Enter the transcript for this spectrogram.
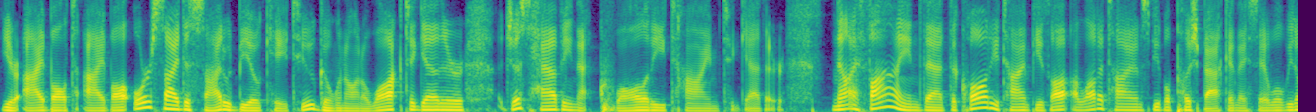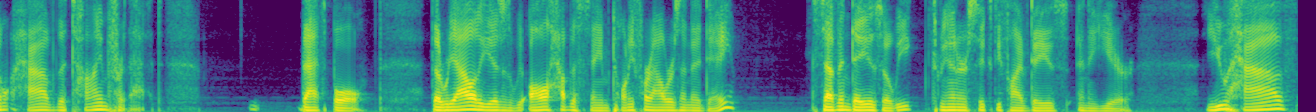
Your eyeball to eyeball or side to side would be okay too, going on a walk together, just having that quality time together. Now, I find that the quality time piece, a lot of times people push back and they say, well, we don't have the time for that. That's bull. The reality is, is we all have the same 24 hours in a day, seven days a week, 365 days in a year. You have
